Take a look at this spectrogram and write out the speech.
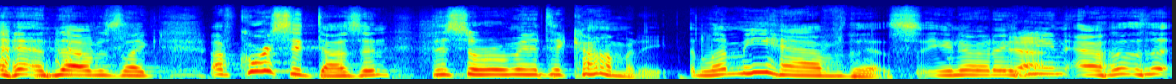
and I was like, "Of course it doesn't. This is a romantic comedy. Let me have this." You know what I Yeah. mean? I was-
